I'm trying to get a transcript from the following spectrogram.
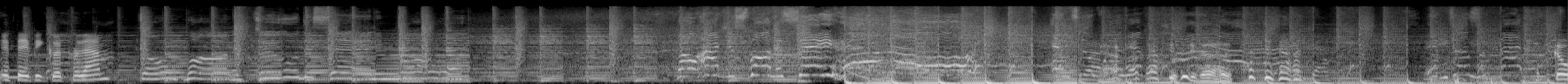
if they'd be good for them. Don't wanna Go.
